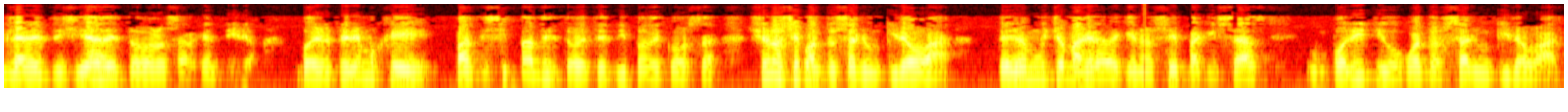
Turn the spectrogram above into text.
la electricidad es de todos los argentinos. Bueno, tenemos que participar de todo este tipo de cosas. Yo no sé cuánto sale un kilowatt, pero es mucho más grave que no sepa quizás un político cuánto sale un kilowatt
